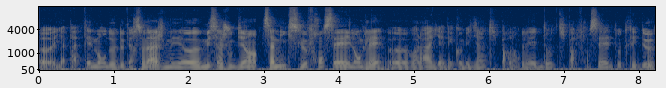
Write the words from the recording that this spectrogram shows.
Euh, Il n'y a pas tellement de, personnages, mais, ça joue bien. Ça mixe le français et l'anglais, voilà. Il y a des comédiens qui parlent anglais, d'autres qui parlent français, d'autres les deux.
